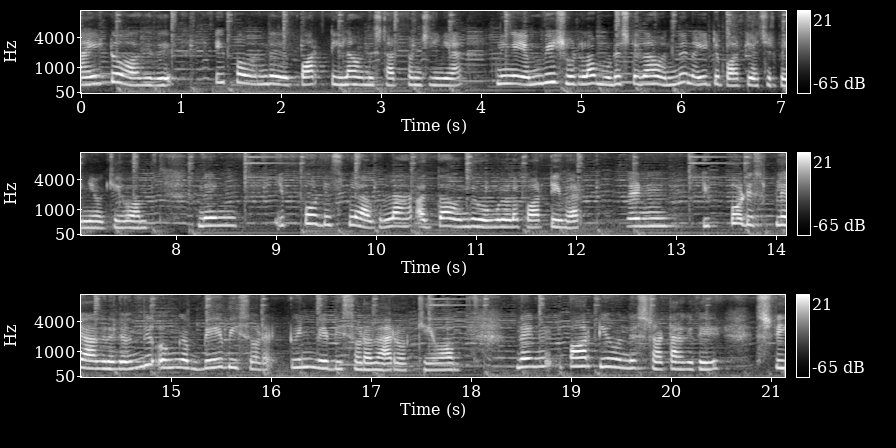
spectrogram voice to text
நைட்டும் ஆகுது. இப்போ வந்து பார்ட்டிலாம் வந்து ஸ்டார்ட் பண்ணுறீங்க நீங்கள் எம்வி ஷூட்லாம் முடிச்சுட்டு தான் வந்து நைட்டு பார்ட்டி வச்சுருப்பீங்க ஓகேவா தென் இப்போது டிஸ்பிளே ஆகுல்ல அதுதான் வந்து உங்களோட பார்ட்டி வேர் தென் இப்போது டிஸ்ப்ளே ஆகுறது வந்து உங்கள் பேபிஸோட ட்வின் பேபிஸோட வேர் ஓகேவா தென் பார்ட்டியும் வந்து ஸ்டார்ட் ஆகுது. ஸ்ரீ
